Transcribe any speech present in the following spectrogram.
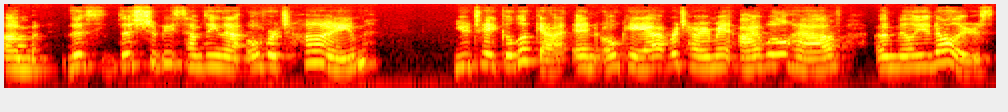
Um, this this should be something that over time you take a look at. And okay, at retirement, I will have a million dollars.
